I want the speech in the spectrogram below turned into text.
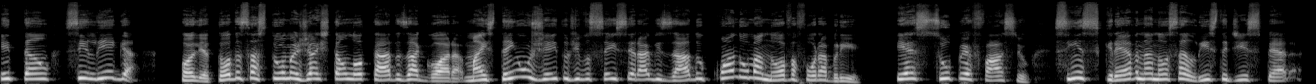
então se liga! Olha, todas as turmas já estão lotadas agora, mas tem um jeito de você ser avisado quando uma nova for abrir. E é super fácil. Se inscreve na nossa lista de espera.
